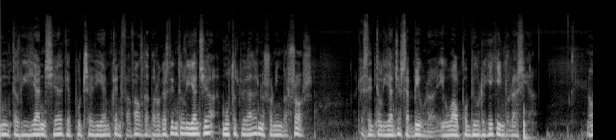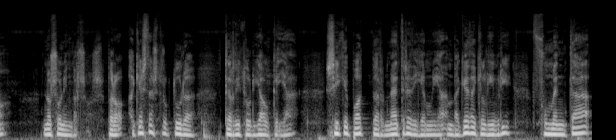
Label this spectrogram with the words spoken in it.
intel·ligència que potser diem que ens fa falta, però aquesta intel·ligència moltes vegades no són inversors. Aquesta intel·ligència sap viure, igual pot viure aquí que a Indonèsia. No? No són inversors. Però aquesta estructura territorial que hi ha sí que pot permetre, diguem-ne, amb aquest equilibri, fomentar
